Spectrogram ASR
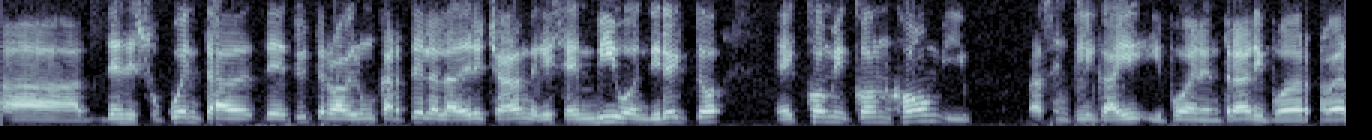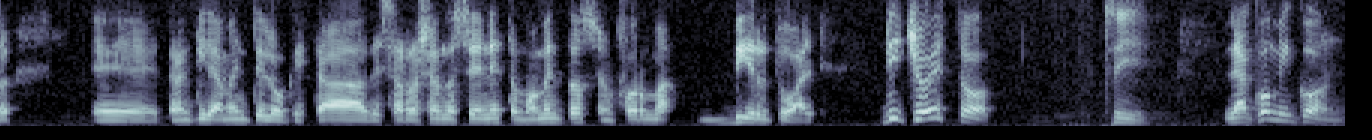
a- desde su cuenta de Twitter va a haber un cartel a la derecha grande que dice en vivo, en directo, eh, Comic Con Home y hacen clic ahí y pueden entrar y poder ver eh, tranquilamente lo que está desarrollándose en estos momentos en forma virtual. Dicho esto, Sí. la Comic Con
